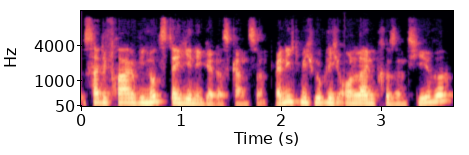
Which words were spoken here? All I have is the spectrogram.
ist halt die Frage, wie nutzt derjenige das Ganze? Wenn ich mich wirklich online präsentiere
